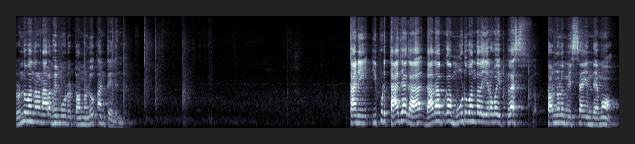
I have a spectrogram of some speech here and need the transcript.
రెండు వందల నలభై మూడు టన్నులు అని తేలింది. కానీ ఇప్పుడు తాజాగా దాదాపుగా మూడు వందల ఇరవై ప్లస్ టన్నులు మిస్ అయిందేమో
